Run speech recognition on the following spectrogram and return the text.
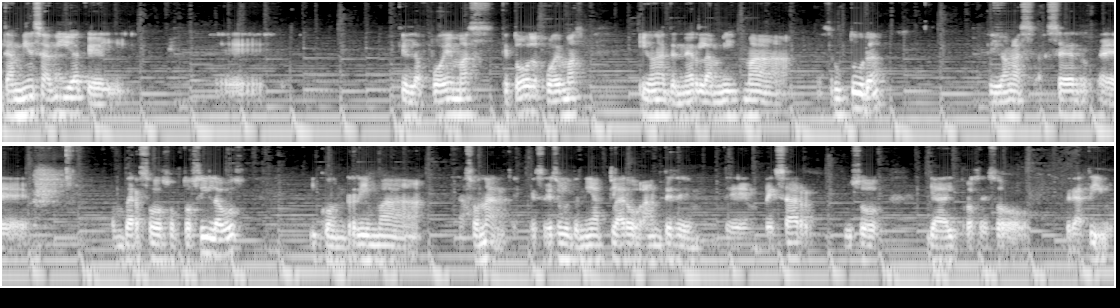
también sabía que, eh, que los poemas, que todos los poemas iban a tener la misma estructura que iban a ser eh, con versos octosílabos y con rima asonante. Eso lo tenía claro antes de, empezar incluso ya el proceso creativo.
